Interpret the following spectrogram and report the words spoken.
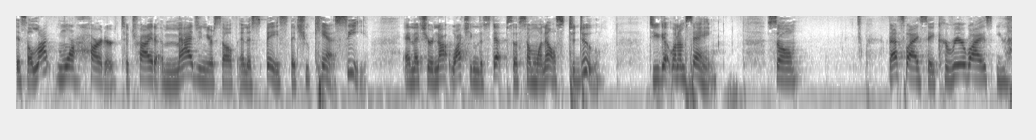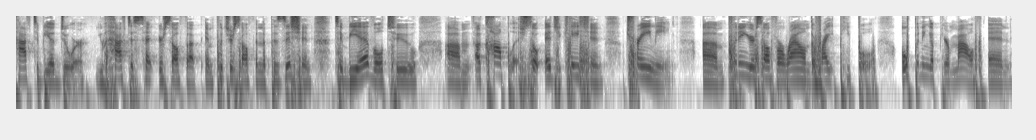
it's a lot more harder to try to imagine yourself in a space that you can't see and that you're not watching the steps of someone else to do. Do you get what I'm saying? So, that's why I say, career wise, you have to be a doer. You have to set yourself up and put yourself in the position to be able to um, accomplish. So, education, training, um, putting yourself around the right people, opening up your mouth and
